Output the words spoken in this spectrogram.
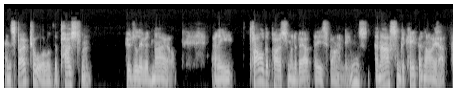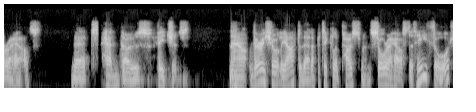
and spoke to all of the postmen who delivered mail. And he told the postman about these findings and asked them to keep an eye out for a house that had those features. Now, very shortly after that, a particular postman saw a house that he thought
